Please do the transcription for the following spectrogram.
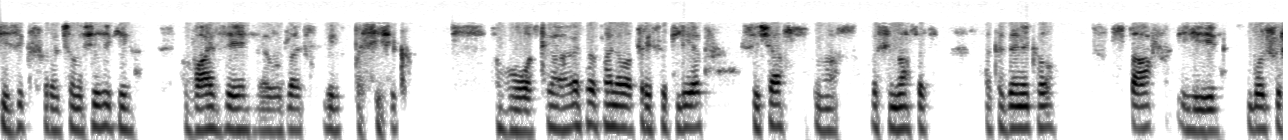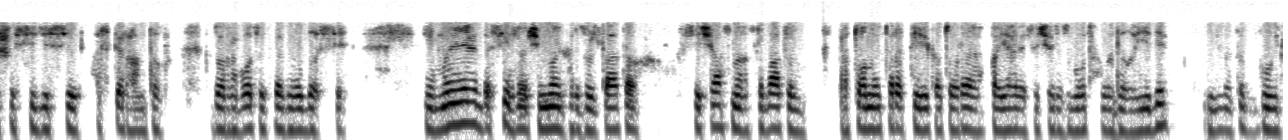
physics, радиационной физики в Азии, I would like. Вот. Это заняло 30 лет. Сейчас у нас 18 академиков, став и больше 60 аспирантов, которые работают в этой области. И мы достигли очень многих результатов. Сейчас мы разрабатываем протонную терапию, которая появится через год в Аделаиде – это будет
